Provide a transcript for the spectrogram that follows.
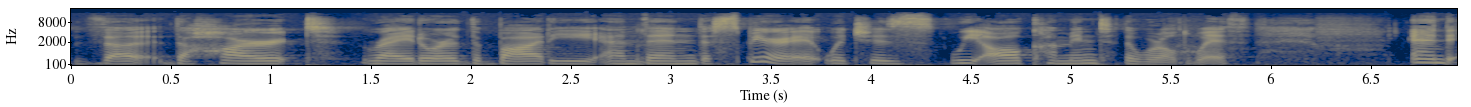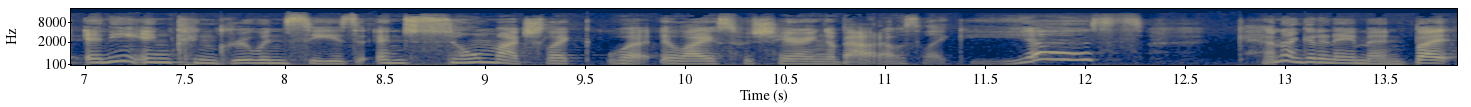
the the heart, right, or the body, and then the spirit, which is we all come into the world with. And any incongruencies, and so much like what Elias was sharing about, I was like, yes, can I get an amen? But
